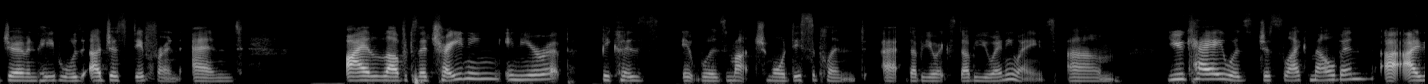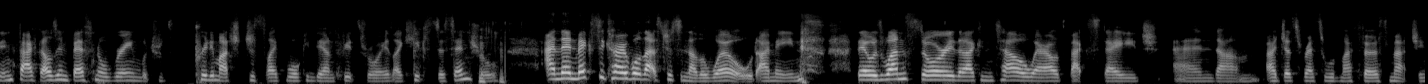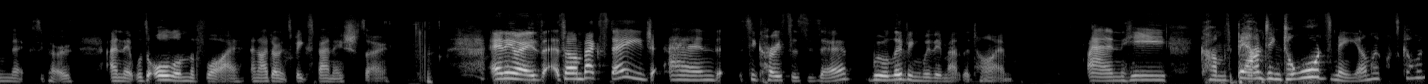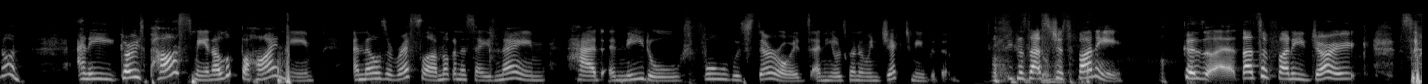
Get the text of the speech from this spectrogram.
German people was are just different, and I loved the training in Europe because it was much more disciplined at WXW, anyways. Um, UK was just like Melbourne. I, I, in fact, I was in Bethnal Green, which was pretty much just like walking down Fitzroy, like hipster central. and then Mexico, well, that's just another world. I mean, there was one story that I can tell where I was backstage and um, I just wrestled my first match in Mexico, and it was all on the fly, and I don't speak Spanish, so. Anyways, so I'm backstage and Psicosis is there. We were living with him at the time. And he comes bounding towards me. I'm like, what's going on? And he goes past me, and I look behind me, and there was a wrestler, I'm not going to say his name, had a needle full with steroids, and he was going to inject me with them because that's just funny. Because uh, that's a funny joke. So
